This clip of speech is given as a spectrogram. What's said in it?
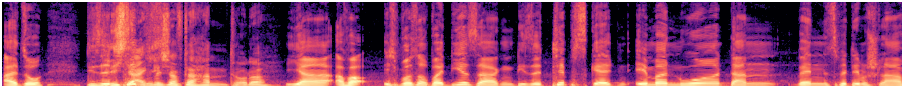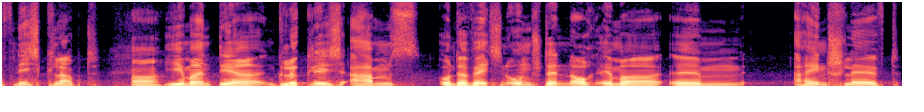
also diese Liegt Tipps, eigentlich auf der Hand, oder? Ja, aber ich muss auch bei dir sagen, diese Tipps gelten immer nur dann, wenn es mit dem Schlaf nicht klappt. Ah. Jemand, der glücklich abends, unter welchen Umständen auch immer, ähm, einschläft,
